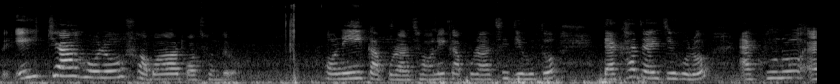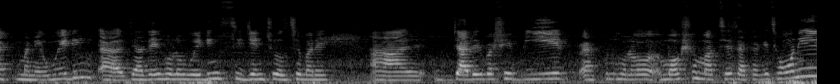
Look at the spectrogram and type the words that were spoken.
তো এইটা হলো সবার পছন্দের। অনেক কাপড় আছে, অনেক কাপড় আছে, যেহেতু দেখা যায় যে হলো এখনও এক মানে ওয়েডিং যাদের হলো ওয়েডিং সিজন চলছে মানে যাদের বাসায় বিয়ের এখন হলো মৌসুম আছে, দেখা গেছে অনেক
